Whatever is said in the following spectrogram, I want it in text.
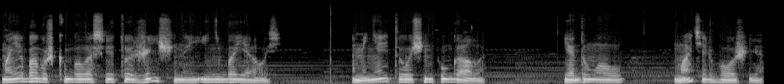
Моя бабушка была святой женщиной и не боялась. А меня это очень пугало. Я думал, Матерь Божья,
